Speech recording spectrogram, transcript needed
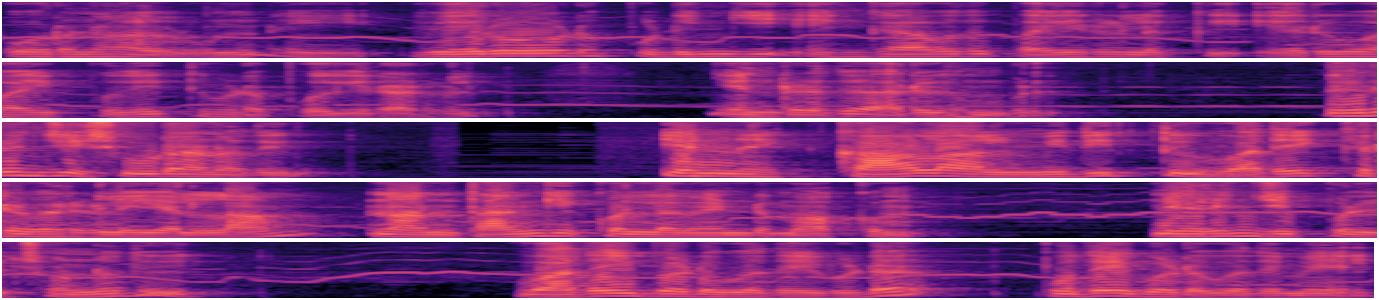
ஒரு நாள் உன்னை வேரோடு புடுங்கி எங்காவது பயிர்களுக்கு எருவாய் புதைத்துவிடப் போகிறார்கள் என்றது அருகம்புல். நெருஞ்சி சூடானது என்னை காலால் மிதித்து வதைக்கிறவர்களையெல்லாம் நான் தாங்கிக் கொள்ள வேண்டுமாக்கும். நெருஞ்சிப்புல் சொன்னது வதைபடுவதை விட புதைபடுவது மேல்.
